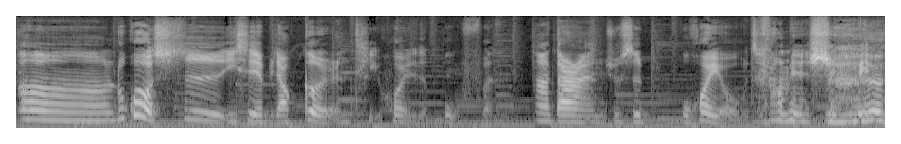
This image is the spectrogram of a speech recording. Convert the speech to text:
嗯，如果是一些比较个人体会的部分，那当然就是不会有这方面训练。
